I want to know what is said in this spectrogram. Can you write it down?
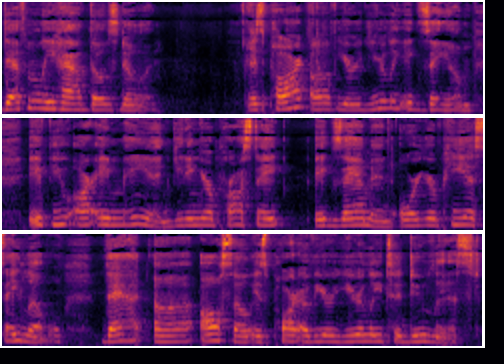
definitely have those done. As part of your yearly exam, if you are a man getting your prostate examined or your PSA level, that uh, also is part of your yearly to do list.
